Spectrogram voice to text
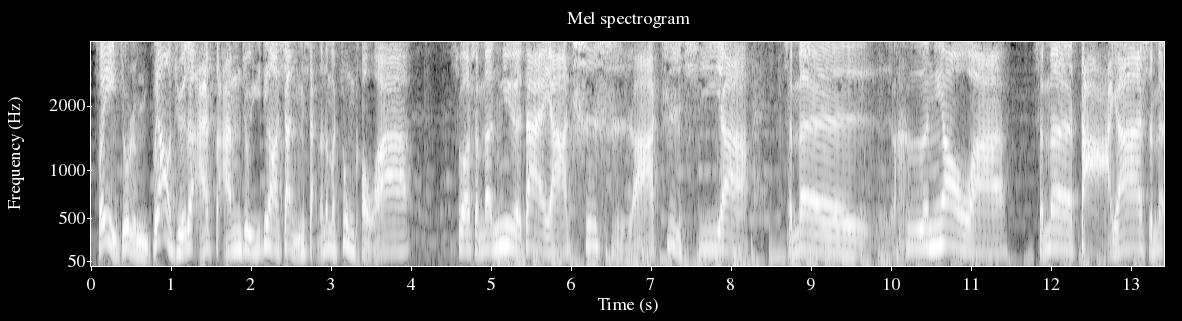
所以就是你不要觉得 S M 就一定要像你们想的那么重口啊，说什么虐待呀、吃屎啊、窒息呀、什么喝尿啊、什么打呀、什么，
